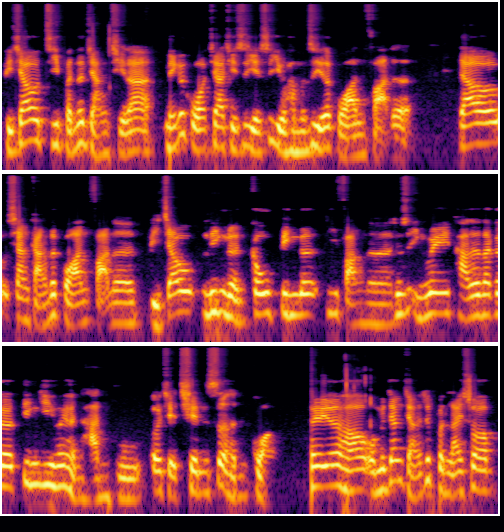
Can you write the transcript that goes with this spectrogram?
比较基本的讲起了，每个国家其实也是有他们自己的国安法的。然后香港的国安法呢，比较令人诟病的地方呢，就是因为它的那个定义会很含糊，而且牵涉很广。所以好，我们这样讲，就本来说。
